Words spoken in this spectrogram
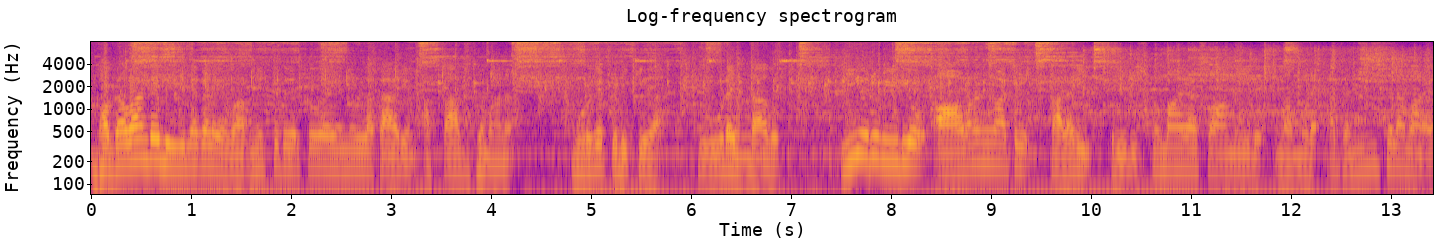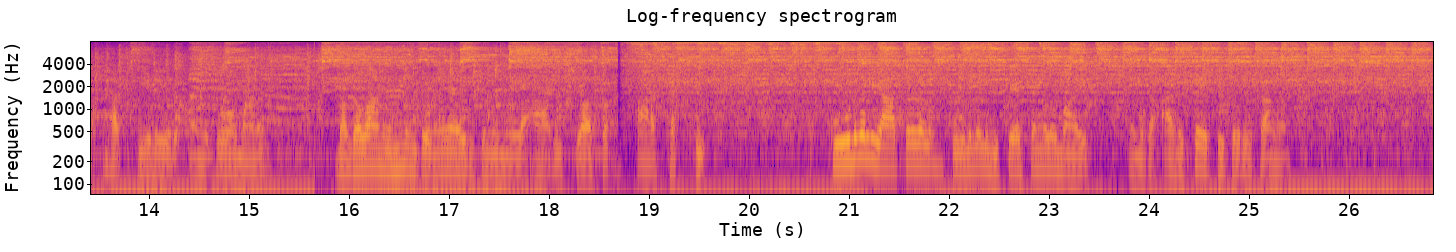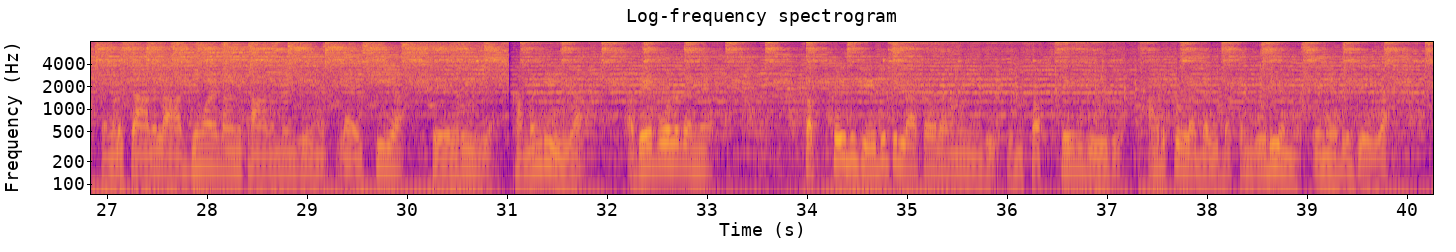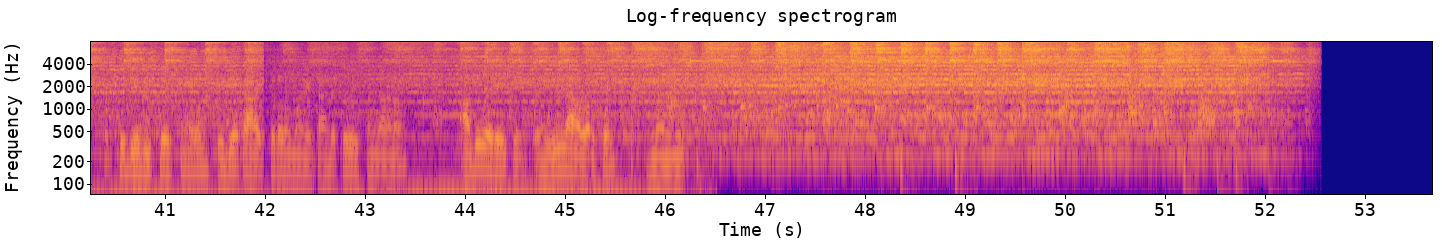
ഭഗവാന്റെ ലീലകളെ വർണിച്ചു തീർക്കുക എന്നുള്ള കാര്യം അസാധ്യമാണ്. മുറുകെ പിടിക്കുക കൂടെ ഉണ്ടാകും ഈ ഒരു വീഡിയോ ആവണങ്ങാട്ടിൽ കളരി ശ്രീ വിഷ്ണുമായ സ്വാമിയിലെ നമ്മുടെ അചഞ്ചലമായ ഭക്തിയുടെ ഒരു അനുഭവമാണ്. ഭഗവാൻ എന്നും തുണയായിരിക്കുമെന്നുള്ള ആ വിശ്വാസം ആ ശക്തി. കൂടുതൽ യാത്രകളും കൂടുതൽ വിശേഷങ്ങളുമായി നമുക്ക് അടുത്ത എപ്പിസോഡിൽ കാണാം. നമ്മുടെ ചാനൽ ആദ്യമായിട്ടാണ് കാണുന്നതെങ്കിൽ ഒന്ന് ലൈക്ക് ചെയ്യുക ഷെയർ ചെയ്യുക കമന്റ് ചെയ്യുക. അതേപോലെ തന്നെ സബ്സ്ക്രൈബ് ചെയ്തിട്ടില്ലാത്തവരാണ് എങ്കിൽ ഒന്ന് സബ്സ്ക്രൈബ് ചെയ്ത് അടുത്തുള്ള ബെൽ ബട്ടൺ കൂടി ഒന്ന് എനേബിൾ ചെയ്യുക. പുതിയ വിശേഷങ്ങളും പുതിയ കാഴ്ചകളുമായിട്ട് അടുത്ത ദിവസം കാണാം. അതുവരേക്കും എല്ലാവർക്കും നന്ദി.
